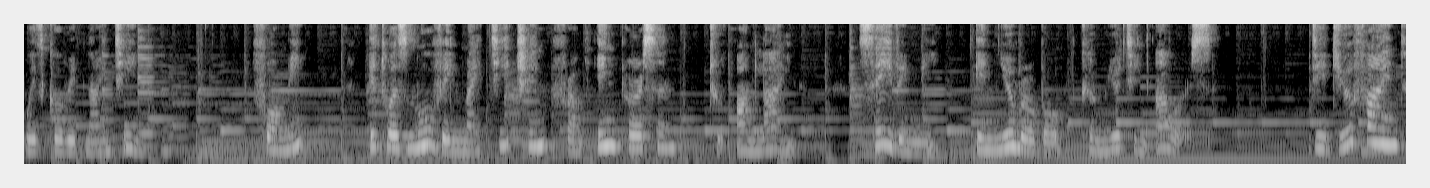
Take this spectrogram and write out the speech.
with COVID 19. For me, it was moving my teaching from in person to online, saving me innumerable commuting hours. Did you find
